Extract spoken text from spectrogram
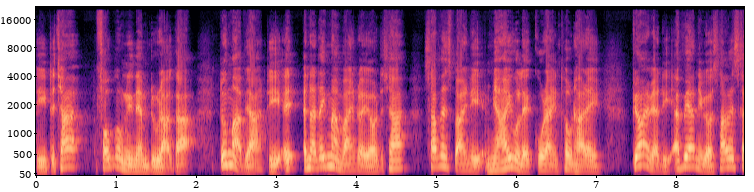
ဒီတခြား phone company နဲ့မတူတာကသူ့မှာဗျာဒီ entertainment ဘိုင်းတွေရောတခြား service ဘိုင်းတွေအများကြီးကိုလည်းကိုယ်တိုင်ထုတ်ထားတယ်ပြောရရင်ဗျာဒီ Apple ကနေပြီးတော့ service က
